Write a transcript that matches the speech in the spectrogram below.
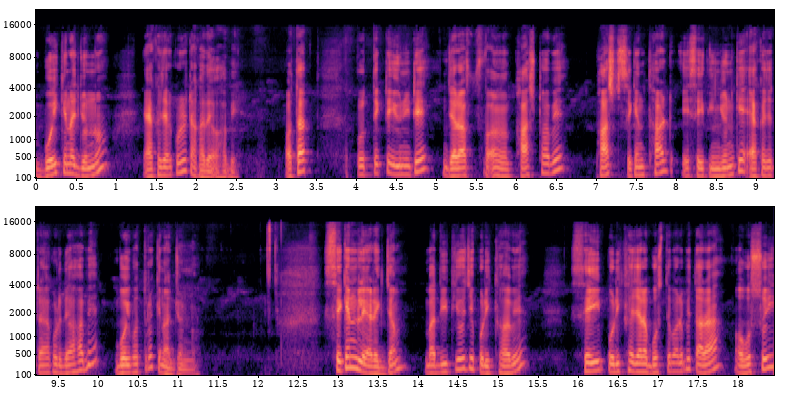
বই কেনার জন্য এক হাজার করে টাকা দেওয়া হবে। অর্থাৎ প্রত্যেকটা ইউনিটে যারা ফার্স্ট হবে ফার্স্ট, সেকেন্ড, থার্ড, এই সেই তিনজনকে এক হাজার টাকা করে দেওয়া হবে বইপত্র কেনার জন্য। সেকেন্ড লেয়ার এক্সাম বা দ্বিতীয় যে পরীক্ষা হবে, সেই পরীক্ষায় যারা বসতে পারবে, তারা অবশ্যই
